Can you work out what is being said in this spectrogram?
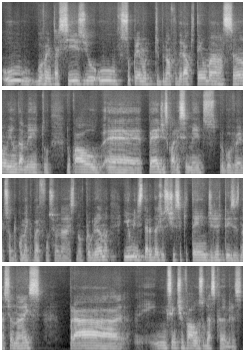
o governo Tarcísio, o Supremo Tribunal Federal, que tem uma ação em andamento no qual é, pede esclarecimentos para o governo sobre como é que vai funcionar esse novo programa, e o Ministério da Justiça, que tem diretrizes nacionais para incentivar o uso das câmeras.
